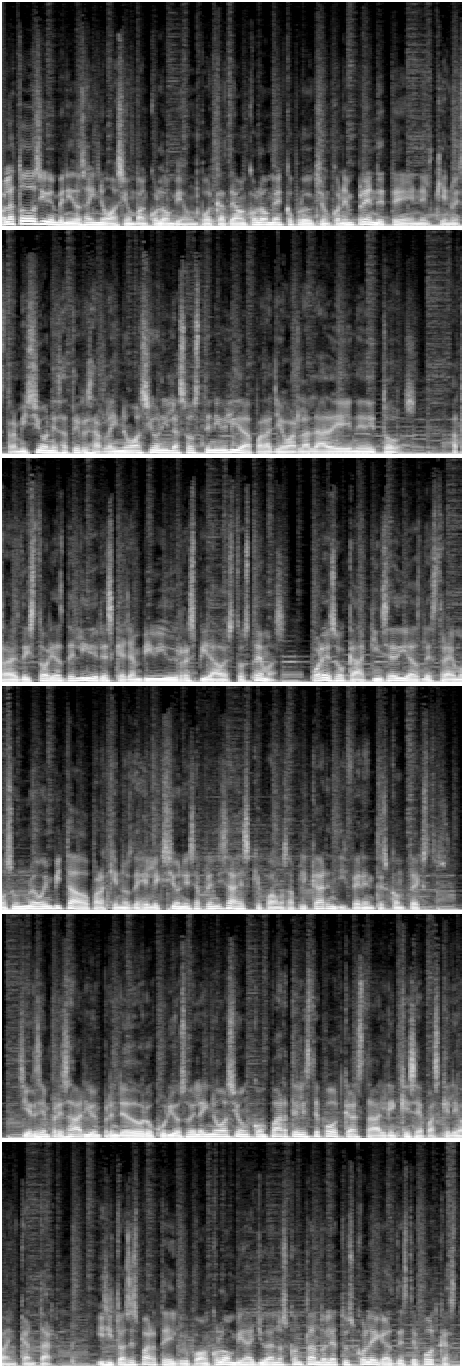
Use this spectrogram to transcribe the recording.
Hola a todos y bienvenidos a Innovación Bancolombia, un podcast de Bancolombia en coproducción con Emprendete, en el que nuestra misión es aterrizar la innovación y la sostenibilidad para llevarla al ADN de todos, a través de historias de líderes que hayan vivido y respirado estos temas. Por eso, cada 15 días les traemos un nuevo invitado para que nos deje lecciones y aprendizajes que podamos aplicar en diferentes contextos. Si eres empresario, emprendedor o curioso de la innovación, compártele este podcast a alguien que sepas que le va a encantar. Y si tú haces parte del Grupo Bancolombia, ayúdanos contándole a tus colegas de este podcast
